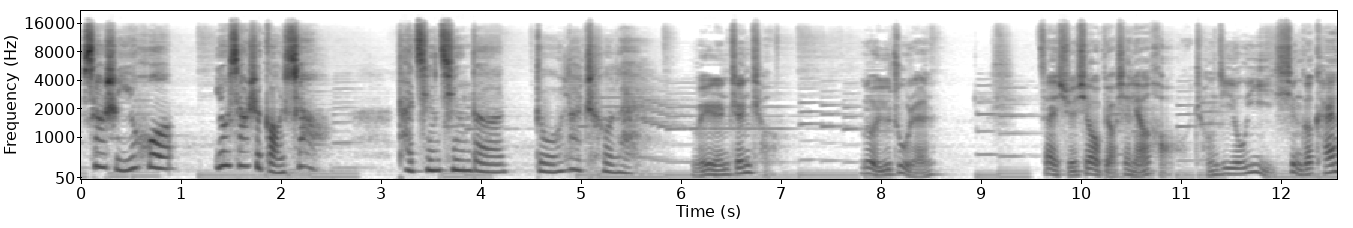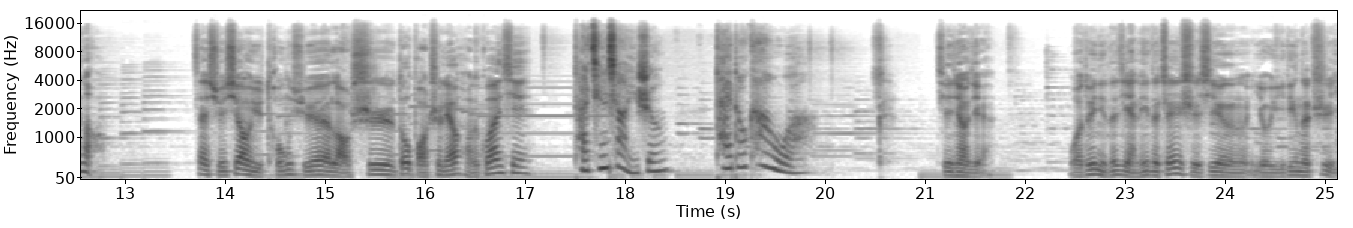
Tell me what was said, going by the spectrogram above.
像是疑惑，又像是搞笑。他轻轻的读了出来：“为人真诚，乐于助人，在学校表现良好，成绩优异，性格开朗，在学校与同学、老师都保持良好的关系。”他轻笑一声，抬头看我。秦小姐，我对你的简历的真实性有一定的质疑。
